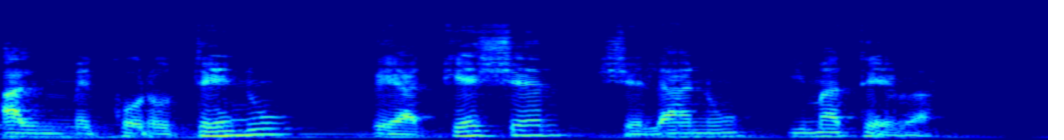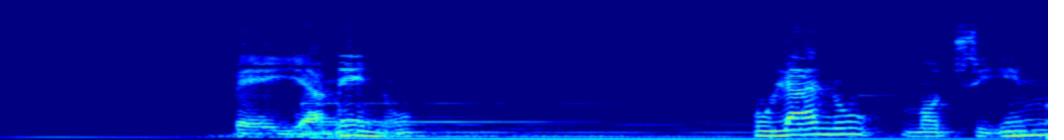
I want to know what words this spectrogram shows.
על מקורותינו והקשר שלנו עם הטבע. בימינו כולנו מוציאים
